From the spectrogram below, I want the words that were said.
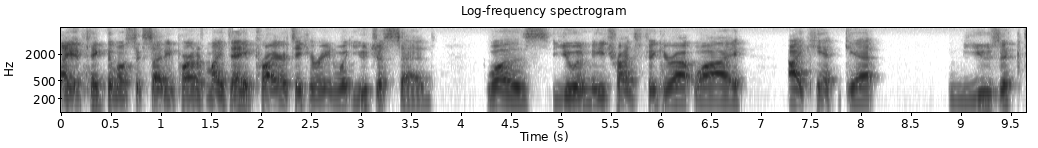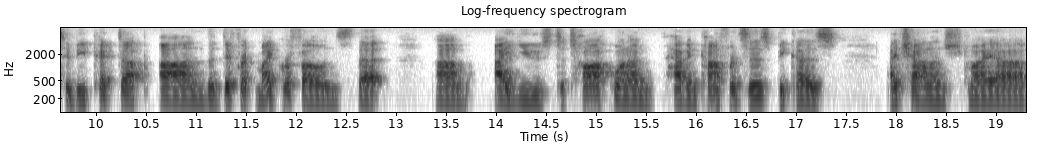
i think the most exciting part of my day prior to hearing what you just said was you and me trying to figure out why i can't get music to be picked up on the different microphones that um, i use to talk when i'm having conferences because i challenged my uh,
